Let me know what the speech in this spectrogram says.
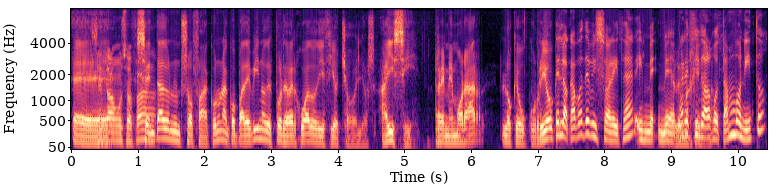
eh, Sentado en un sofá. Sentado en un sofá con una copa de vino después de haber jugado 18 hoyos. Ahí sí, rememorar lo que ocurrió. Te lo acabo de visualizar y me, me ha parecido imagino. algo tan bonito.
